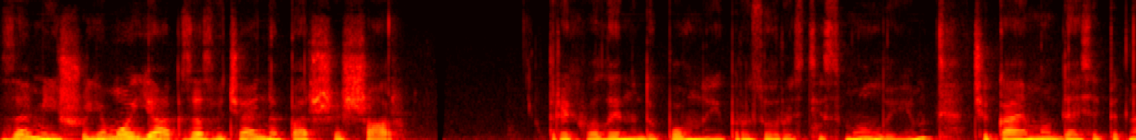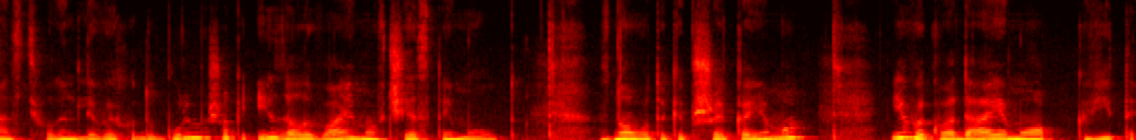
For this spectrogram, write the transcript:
Замішуємо, як зазвичай на перший шар. 3 хвилини до повної прозорості смоли. Чекаємо 10-15 хвилин для виходу бульбашок і заливаємо в чистий молд. Знову таки пшикаємо і викладаємо квіти.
